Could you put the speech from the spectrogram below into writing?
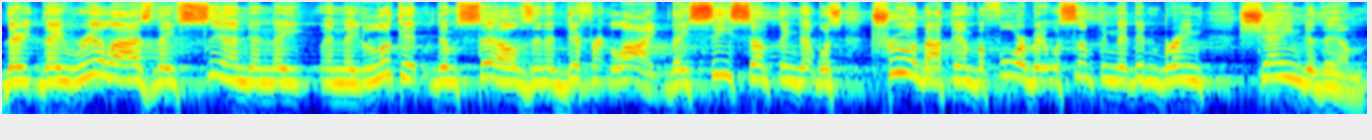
they, they realize they've sinned and they, and they look at themselves in a different light. They see something that was true about them before, but it was something that didn't bring shame to them.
